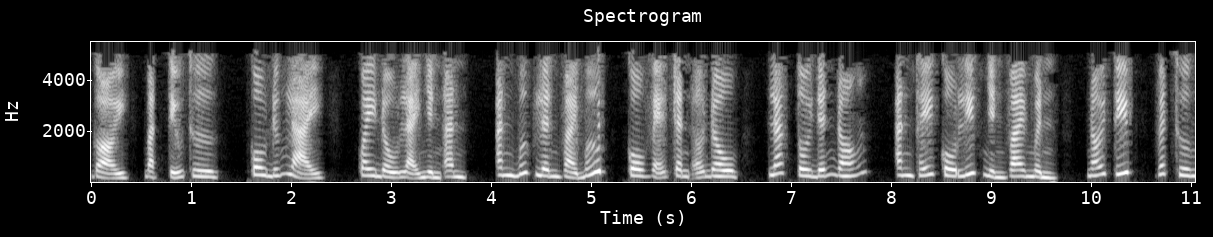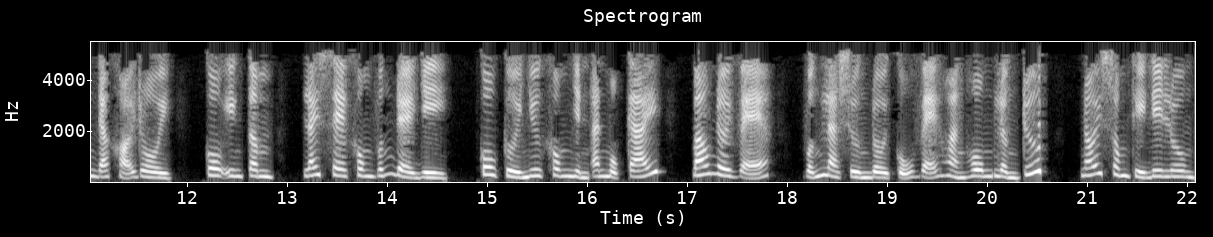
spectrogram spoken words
gọi, bạch tiểu thư, cô đứng lại, quay đầu lại nhìn anh, anh bước lên vài bước, cô vẽ tranh ở đâu, lát tôi đến đón, anh thấy cô liếc nhìn vai mình, nói tiếp, vết thương đã khỏi rồi, cô yên tâm, lái xe không vấn đề gì, cô cười như không nhìn anh một cái, báo nơi vẽ, vẫn là sườn đồi cũ vẽ hoàng hôn lần trước, nói xong thì đi luôn.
